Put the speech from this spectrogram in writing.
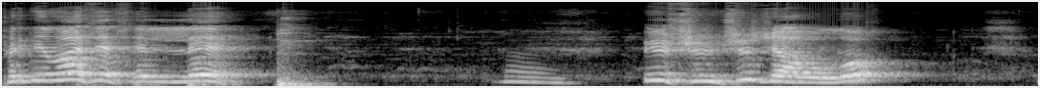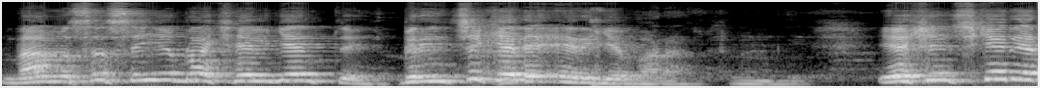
primat etelli. Üçüncü cavluk namısı sıyıbla kelgenti. Birinci kere erge barat. İkinci kere erge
